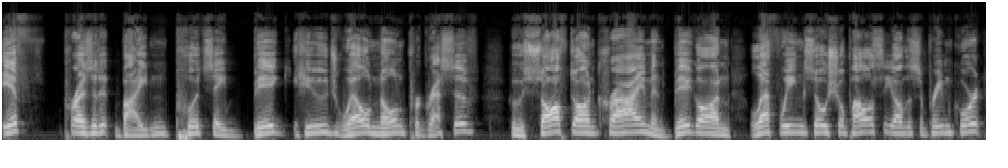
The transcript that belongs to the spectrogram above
If President Biden puts a big, huge, well known progressive who's soft on crime and big on left wing social policy on the Supreme Court,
